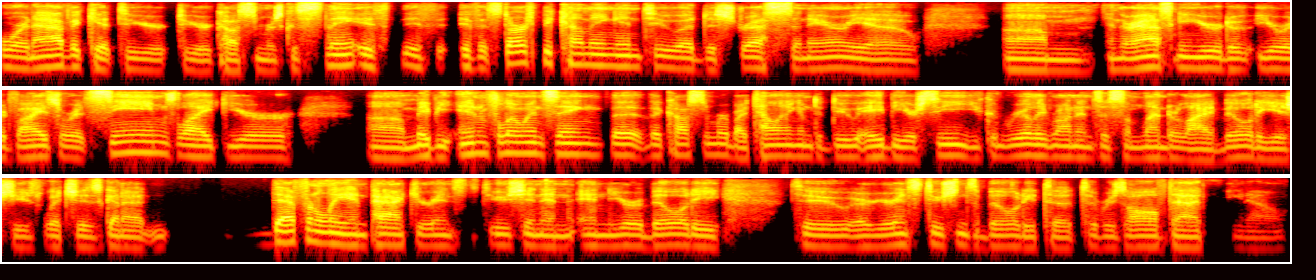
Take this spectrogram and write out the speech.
or an advocate to your to your customers. Because if if if it starts becoming into a distress scenario, um, and they're asking your your advice, or it seems like you're um, maybe influencing the, the customer by telling them to do A, B, or C, you can really run into some lender liability issues, which is going to definitely impact your institution and, and your ability to, or your institution's ability to, to resolve that, you know,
